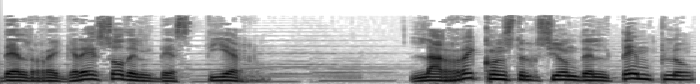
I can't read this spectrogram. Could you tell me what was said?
del regreso del destierro, la reconstrucción del templo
